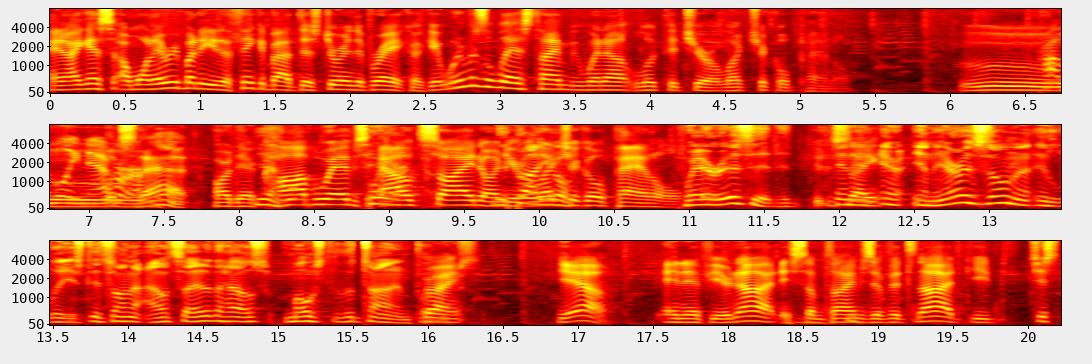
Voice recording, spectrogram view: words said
And, and I guess I want everybody to think about this during the break. Okay, when was the last time you went out and looked at your electrical panel? Ooh, Probably never. What's that? Are there Yeah, cobwebs where- outside on your probably go, electrical panel? Where is it? It- It's in, like- in Arizona, at least, it's on the outside of the house most of the time, folks. Right. Yeah. And if you're not, sometimes if it's not, you just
